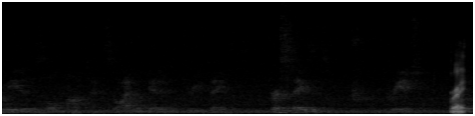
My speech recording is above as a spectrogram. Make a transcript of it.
created this whole context. So I look at it in three phases. First phase is creation. Right.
